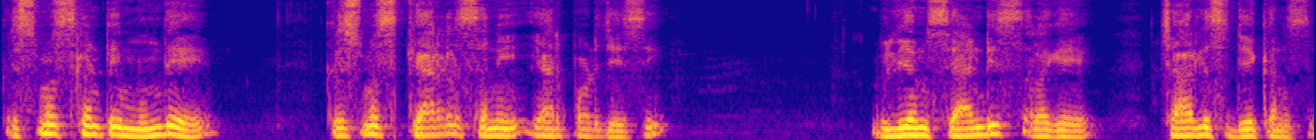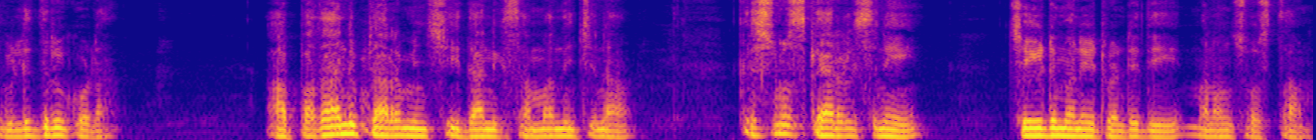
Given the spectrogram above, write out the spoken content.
క్రిస్మస్ కంటే ముందే క్రిస్మస్ క్యారల్స్ అని ఏర్పాటు చేసి విలియం శాండిస్ అలాగే చార్లెస్ డేకన్స్ వీళ్ళిద్దరూ కూడా ఆ పదాన్ని ప్రారంభించి దానికి సంబంధించిన క్రిస్మస్ క్యారల్స్ని చేయడం అనేటువంటిది మనం చూస్తాం.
